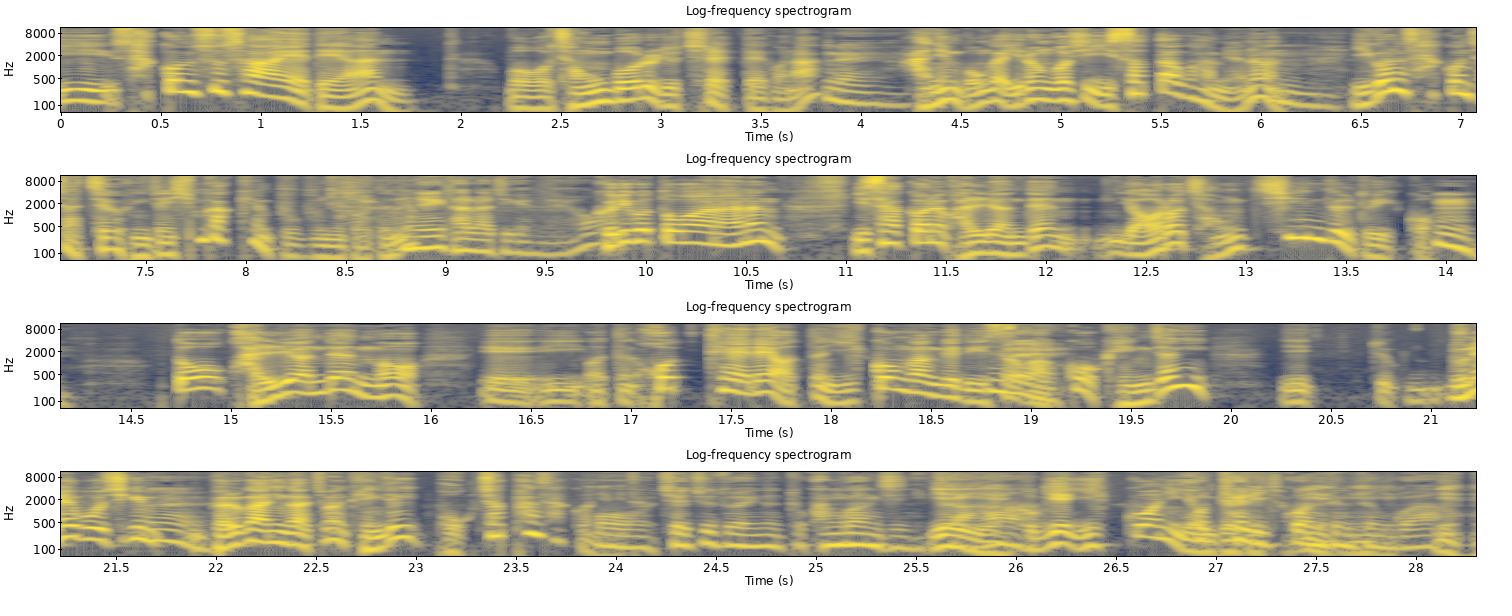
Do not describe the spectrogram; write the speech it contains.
이 사건 수사에 대한 뭐 정보를 유출했다거나 네. 아니면 뭔가 이런 것이 있었다고 하면은 음. 이거는 사건 자체가 굉장히 심각한 부분이거든요. 굉장히 달라지겠네요. 그리고 또 하나는 이 사건에 관련된 여러 정치인들도 있고 음. 또 관련된 뭐 이 어떤 호텔의 어떤 이권 관계도 있어 갖고 네. 굉장히 눈에 보시긴 네. 별거 아닌 것 같지만 굉장히 복잡한 사건입니다. 어, 제주도에는 또 관광지니까. 예, 예. 거기에 이권이 호텔 연결되죠. 이권 예, 예, 등등과. 예.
